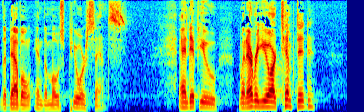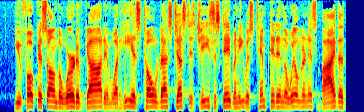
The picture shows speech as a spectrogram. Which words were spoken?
the devil in the most pure sense. And if you, whenever you are tempted, you focus on the Word of God and what He has told us, just as Jesus did when He was tempted in the wilderness by, the,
